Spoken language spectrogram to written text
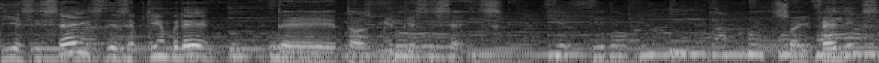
16 de septiembre de 2016. Soy Félix.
